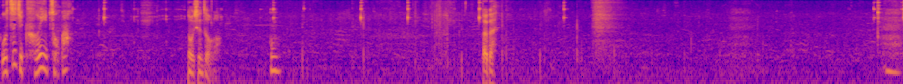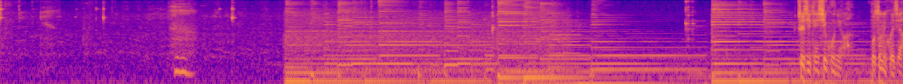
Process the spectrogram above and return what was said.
我自己可以，走吧。那我先走了。嗯。拜拜。嗯。嗯。这几天辛苦你了，我送你回家。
